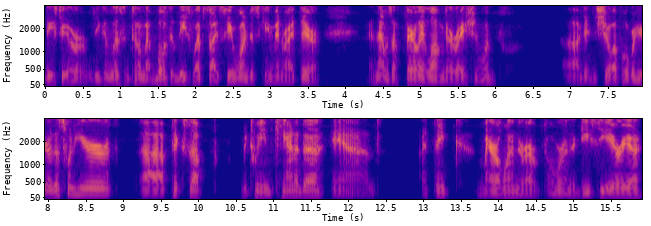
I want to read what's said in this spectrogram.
these two, or you can listen to them at both of these websites. Here, one just came in right there, and that was a fairly long duration one. Uh, didn't show up over here. This one here uh, picks up between Canada and I think Maryland or over in the DC area.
